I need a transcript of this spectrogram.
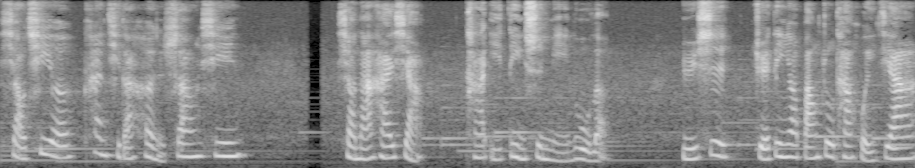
小企鹅看起来很伤心。小男孩想，它一定是迷路了，于是决定要帮助它回家。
